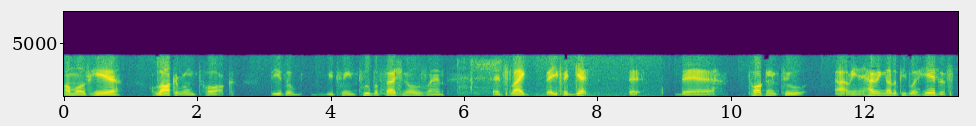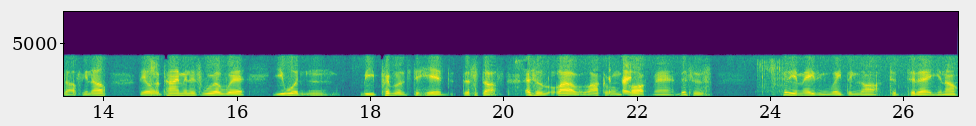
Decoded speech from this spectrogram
almost hear locker room talk. These are between two professionals, and it's like they forget that they're talking to. I mean, having other people hear this stuff. You know, there was a time in this world where you wouldn't be privileged to hear this stuff. This is a lot of locker room talk, man. This is pretty amazing the way things are t- today. You know,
